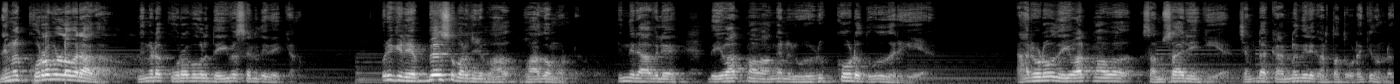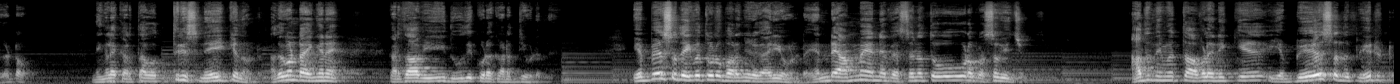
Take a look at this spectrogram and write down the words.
നിങ്ങൾ കുറവുള്ളവരാകാം. നിങ്ങളുടെ കുറവുകൾ ദൈവസന്നിധി വയ്ക്കണം. ഒരിക്കലും എബ്ബേസ് പറഞ്ഞൊരു ഭാഗമുണ്ട്. ഇന്ന് രാവിലെ ദൈവാത്മാവ് അങ്ങനെ ഒരു ഒഴുക്കോട് തൂത് തരികയാണ്. ആരോടോ ദൈവാത്മാവ് സംസാരിക്കുക ചിലരുടെ കണ്ണുനീര് കർത്താവ് തുടയ്ക്കുന്നുണ്ട് കേട്ടോ. നിങ്ങളെ കർത്താവ് ഒത്തിരി സ്നേഹിക്കുന്നുണ്ട്. അതുകൊണ്ടാണ് ഇങ്ങനെ കർത്താവ് ഈ ദൂതി കൂടെ കടത്തിവിടുന്നത് എബ്ബേസ് ദൈവത്തോട് പറഞ്ഞൊരു കാര്യമുണ്ട്. എന്റെ അമ്മ എന്നെ വ്യസനത്തോടെ പ്രസവിച്ചു. അത് നിമിത്തം അവൾ എനിക്ക് എബേസ് എന്ന് പേരിട്ടു.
